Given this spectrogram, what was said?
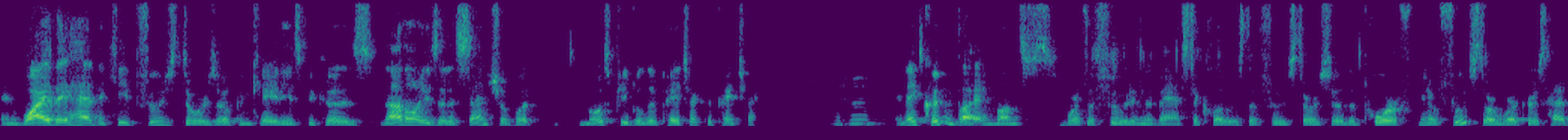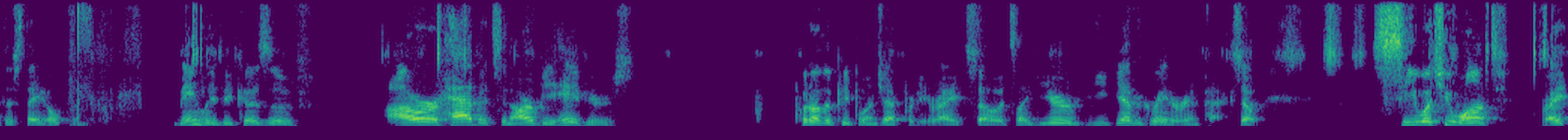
and why they had to keep food stores open katie is because not only is it essential but most people live paycheck to paycheck mm-hmm. and they couldn't buy a month's worth of food in advance to close the food store so the poor you know food store workers had to stay open mainly because of our habits and our behaviors put other people in jeopardy, right? So it's like you're you have a greater impact. So see what you want, right?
